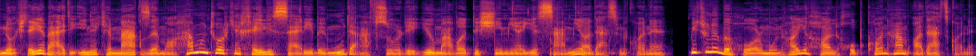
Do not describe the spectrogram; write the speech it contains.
نکته بعدی اینه که مغز ما همونطور که خیلی سریع به مود افسردگی و مواد شیمیایی سمی عادت می‌کنه می‌تونه به هورمون‌های حال خوب کن هم عادت کنه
